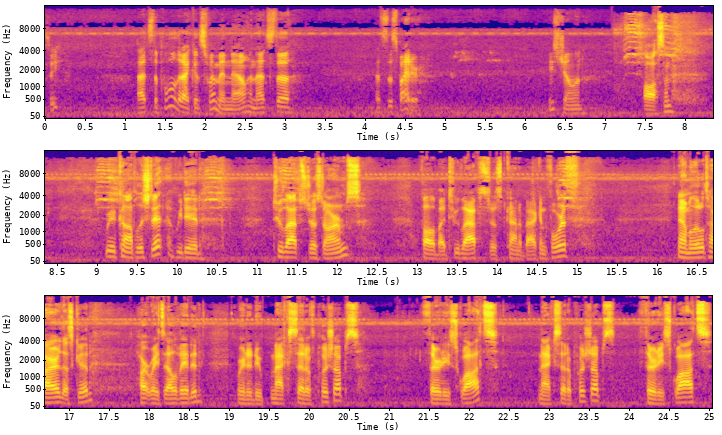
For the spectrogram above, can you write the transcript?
See? That's the pool that I could swim in now, and that's the that's the spider. He's chilling. Awesome. We accomplished it. We did two laps just arms, followed by two laps just kind of back and forth. Now I'm a little tired, that's good. Heart rate's elevated. We're gonna do max set of push-ups, 30 squats, max set of push-ups, 30 squats,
